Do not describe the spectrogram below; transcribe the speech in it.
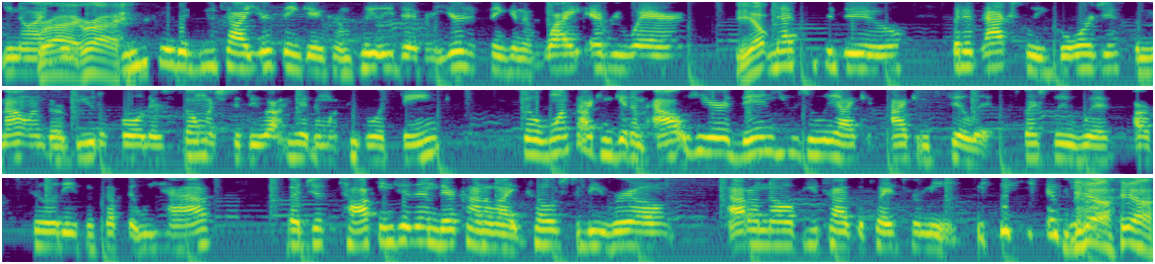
You know, I Right, right. when you think of Utah, you're thinking completely different. You're just thinking of white everywhere, Yep. nothing to do, but it's actually gorgeous. The mountains are beautiful. There's so much to do out here than what people would think. So once I can get them out here, then usually I can, I can seal it, especially with our facilities and stuff that we have. But just talking to them, they're kind of like, Coach, to be real, I don't know if Utah's the place for me. You know? Yeah, yeah.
